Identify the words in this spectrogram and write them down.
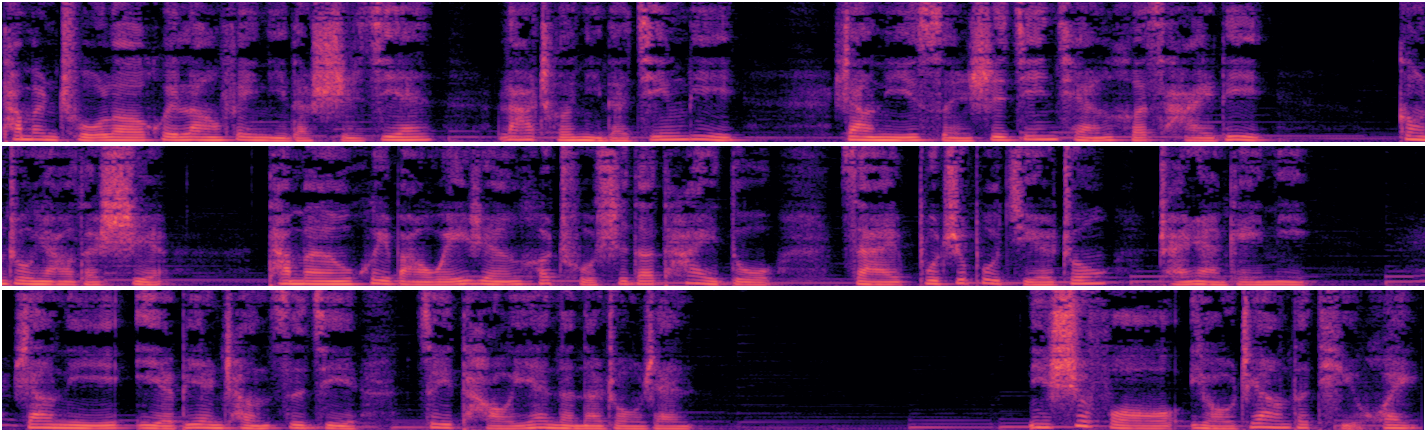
他们除了会浪费你的时间、拉扯你的精力，让你损失金钱和财力，更重要的是，他们会把为人和处事的态度在不知不觉中传染给你，让你也变成自己最讨厌的那种人。你是否有这样的体会？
